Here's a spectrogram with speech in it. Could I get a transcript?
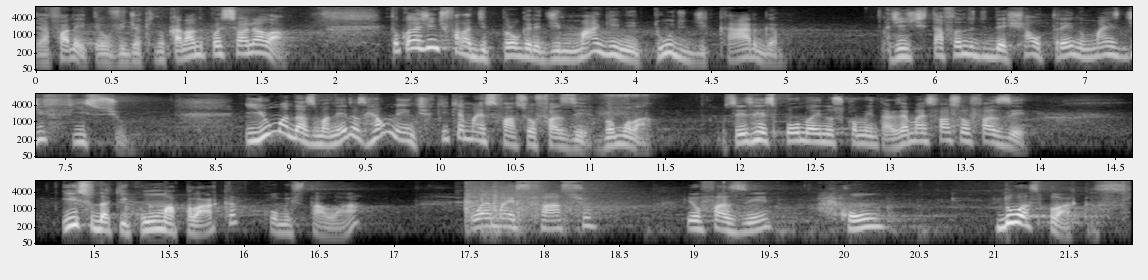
Já falei, tem um vídeo aqui no canal, depois você olha lá. Então, quando a gente fala de progredir magnitude de carga, a gente está falando de deixar o treino mais difícil. E uma das maneiras, realmente, o que é mais fácil eu fazer? Vamos lá. Vocês respondam aí nos comentários. É mais fácil eu fazer isso daqui com uma placa, como está lá, ou é mais fácil eu fazer com duas placas?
